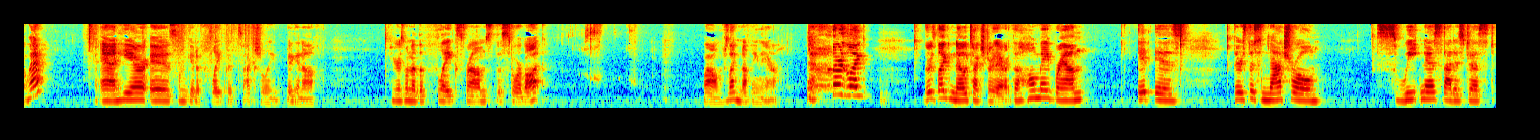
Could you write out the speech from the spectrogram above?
Okay. And here is, let me get a flake that's actually big enough. Here's one of the flakes from the store-bought. Wow, there's like nothing there. there's like, there's like no texture there. The homemade brand, it is, there's this natural sweetness that is just,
